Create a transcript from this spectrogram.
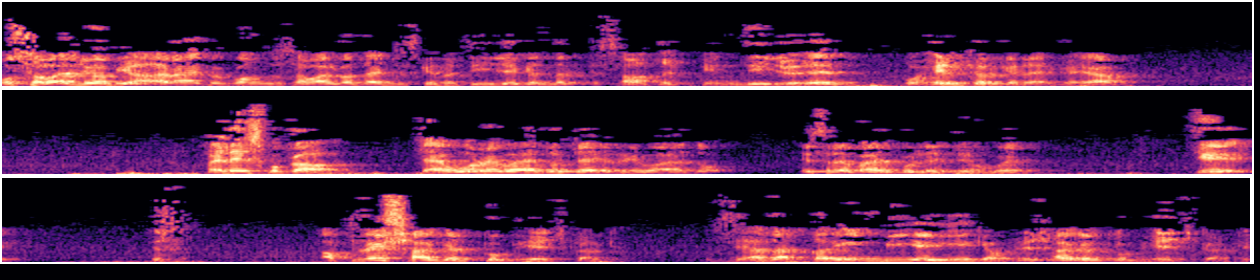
वो सवाल जो अभी आ रहा है कि कौन सा सवाल बताया, जिसके नतीजे के अंदर इसहाक किंदी जो है वो हिल करके रह गया। पहले इसको कहा चाहे वो रिवायत हो, चाहे रिवायत हो, इस रिवायत को लेते हुए कि इस अपने शागिर्द को भेज करके, ज़्यादा करीन भी यही है कि अपने शागिर्द को भेज करके।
